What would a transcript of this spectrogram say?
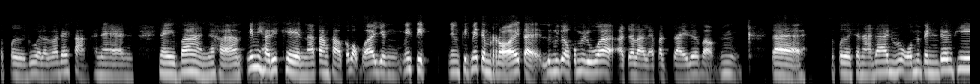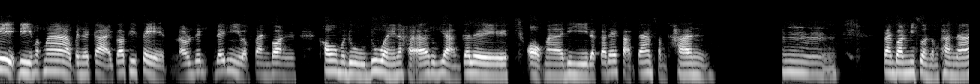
สเปอร์ด้วย แล้วก็ได้สามคะแนนในบ้านนะคะ ไม่มีฮาริเคนนะ ตามข่าวก็บอกว่ายังไม่ฟิตยังฟิตไม่เต็มร้อย แต่ลึกๆเราก็ไม่รู้ว่าอาจจะหลายๆปัจจัยด้วยแบบแต่สเปอร์ชนะได้หนูบอกว่ามันเป็นเรื่องที่ดีมากๆ บรรยากาศก็พิเศษ แล้วได้ได้มีแบบแฟนบอล เข้ามาดูด้วยนะคะ ทุกอย่างก็เลยออกมาดีแล้วก็ได้สามแต้มสำคัญ อืมแฟนบอลมีส่วนสำคัญนะ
